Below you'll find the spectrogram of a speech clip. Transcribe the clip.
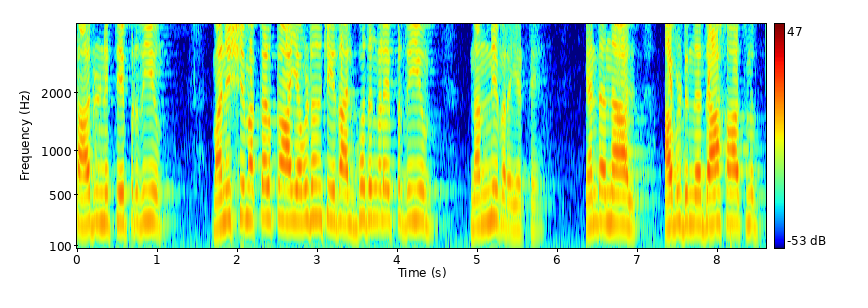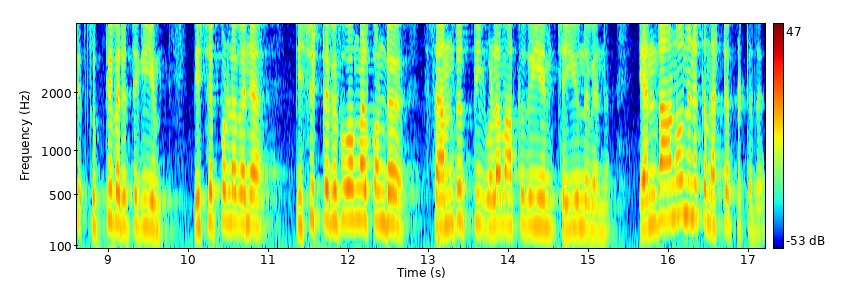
കാരുണ്യത്തെ പ്രതിയും മനുഷ്യ മക്കൾക്കായി അവിടുന്ന് ചെയ്ത അത്ഭുതങ്ങളെ പ്രതിയും നന്ദി പറയട്ടെ. എന്തെന്നാൽ അവിടുന്ന് തൃപ്തി- തൃപ്തി വരുത്തുകയും വിശപ്പുള്ളവന് വിശിഷ്ട വിഭവങ്ങൾ കൊണ്ട് സംതൃപ്തി ഉളവാക്കുകയും ചെയ്യുന്നുവെന്ന്. എന്താണോ നിനക്ക് നഷ്ടപ്പെട്ടത്?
